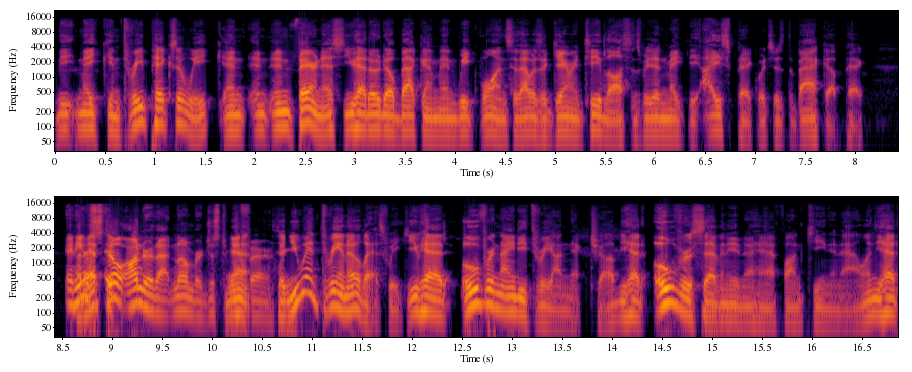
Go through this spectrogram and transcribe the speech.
making three picks a week. And, and, in fairness, you had Odell Beckham in week one. So that was a guaranteed loss since we didn't make the ice pick, which is the backup pick. And he but was still under that number, just to yeah. be fair. So you went 3 and 0 last week. You had over 93 on Nick Chubb. You had over 70 and a half on Keenan Allen. You had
